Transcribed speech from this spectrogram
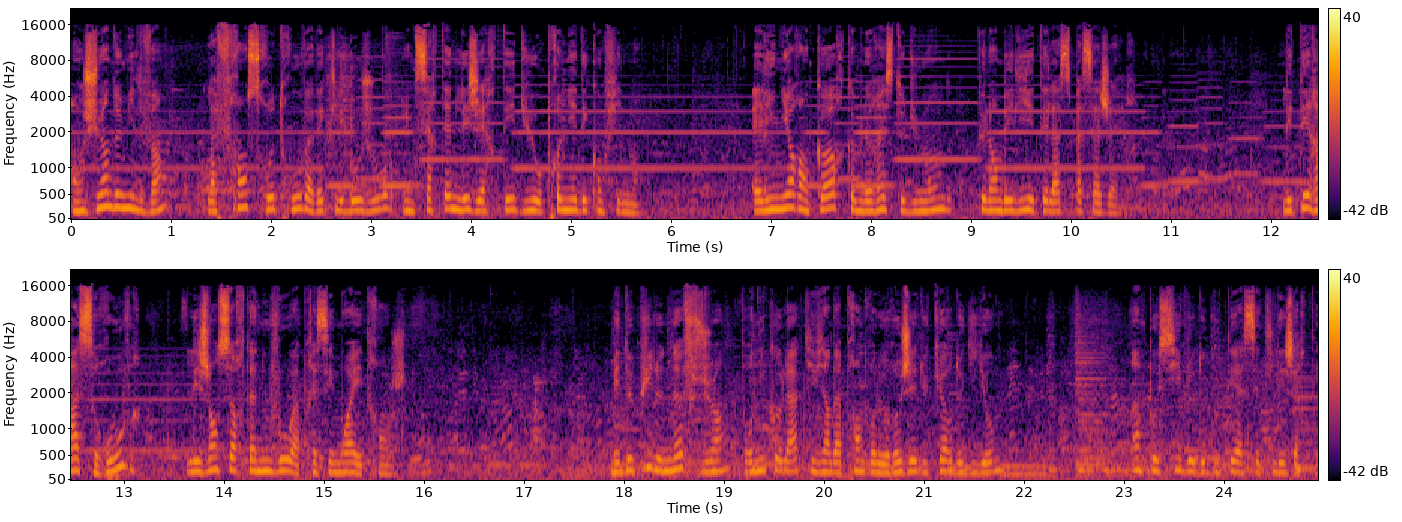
En juin 2020, la France retrouve avec les beaux jours une certaine légèreté due au premier déconfinement. Elle ignore encore, comme le reste du monde, que l'embellie est hélas passagère. Les terrasses rouvrent, les gens sortent à nouveau après ces mois étranges. Mais depuis le 9 juin, pour Nicolas qui vient d'apprendre le rejet du cœur de Guillaume, impossible de goûter à cette légèreté.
